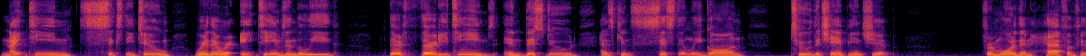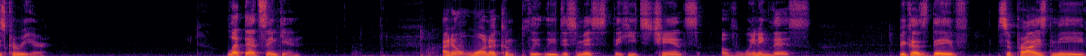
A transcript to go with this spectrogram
1962 where there were eight teams in the league, there are 30 teams, and this dude has consistently gone to the championship for more than half of his career. Let that sink in. I don't want to completely dismiss the Heat's chance of winning this because they've surprised me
